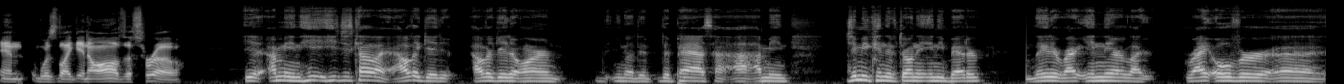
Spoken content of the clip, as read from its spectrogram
and was like in awe of the throw. Yeah, I mean, he he just kind of like alligator alligator arm, you know, the the pass. I, I, I mean, Jimmy couldn't have thrown it any better. Later, right in there, like right over uh,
